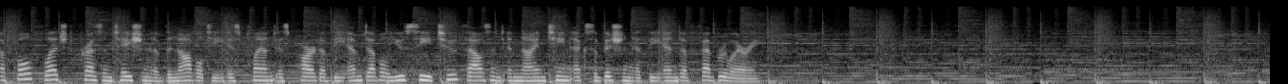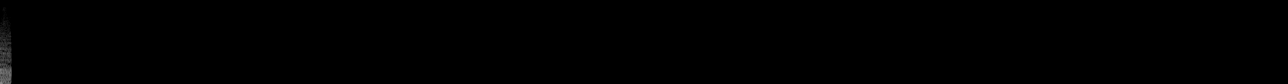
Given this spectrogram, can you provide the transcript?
A full-fledged presentation of the novelty is planned as part of the MWC 2019 exhibition at the end of February.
